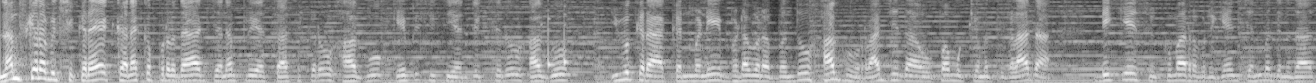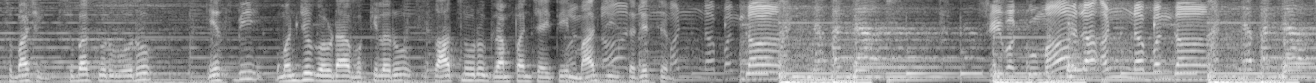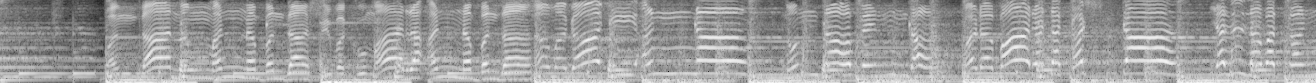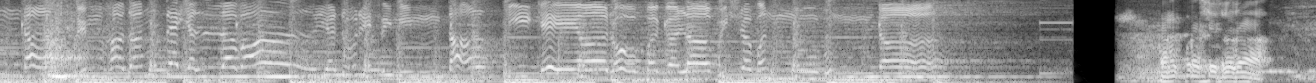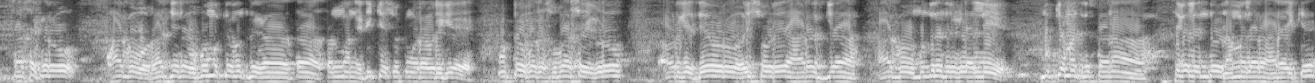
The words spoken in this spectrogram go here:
ನಮಸ್ಕಾರ ವೀಕ್ಷಕರೇ. ಕನಕಪುರದ ಜನಪ್ರಿಯ ಶಾಸಕರು ಹಾಗೂ ಕೆಪಿಸಿಸಿ ಅಧ್ಯಕ್ಷರು ಹಾಗೂ ಯುವಕರ ಕಣ್ಮಣಿ ಬಡವರ ಬಂಧು ಹಾಗೂ ರಾಜ್ಯದ ಉಪಮುಖ್ಯಮಂತ್ರಿಗಳಾದ ಡಿ ಕೆ ಶಿವಕುಮಾರ್ ಅವರಿಗೆ ಜನ್ಮದಿನದ ಶುಭಾಶಯ ಶುಭ ಕೋರುವವರು. ಎಸ್ ಬಿ ಮಂಜುಗೌಡ ವಕೀಲರು ಸಾತ್ನೂರು ಗ್ರಾಮ ಪಂಚಾಯಿತಿ ಮಾಜಿ ಸದಸ್ಯರು. ಬಂದ. ಶಿವಕುಮಾರ ಅಣ್ಣ ಬಂದ. ಬಂದ ನಮ್ಮಣ್ಣ ಬಂದ, ಶಿವಕುಮಾರ ಅಣ್ಣ ಬಂದ. ನಮಗಾಗಿ ಅಣ್ಣ ನೊಂದ ಬೆಂದ ಬಡಬಾರದ ಕಷ್ಟ ಎಲ್ಲವ ಕಂಡ. ಸಿಂಹದಂತೆ ಎಲ್ಲವ ಎದುರಿಸಿ ನಿಂತ ಹೀಗೆ ಆರೋಪಗಳ ವಿಷವನ್ನು ಉಂಡ. ಕನಕಪುರ ಕ್ಷೇತ್ರದ ಶಾಸಕರು ಹಾಗೂ ರಾಜ್ಯದ ಉಪಮುಖ್ಯಮಂತ್ರಿಗಳಾದ ಸನ್ಮಾನ್ಯ ಡಿ ಕೆ ಶಿವಕುಮಾರ್ ಅವರಿಗೆ ಹುಟ್ಟುಹಬ್ಬದ ಶುಭಾಶಯಗಳು. ಅವರಿಗೆ ದೇವರು ಐಶ್ವರ್ಯ, ಆರೋಗ್ಯ ಹಾಗೂ ಮುಂದಿನ ದಿನಗಳಲ್ಲಿ ಮುಖ್ಯಮಂತ್ರಿ ಸ್ಥಾನ ಸಿಗಲೆಂದು ನಮ್ಮೆಲ್ಲರ ಹಾರೈಕೆ.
